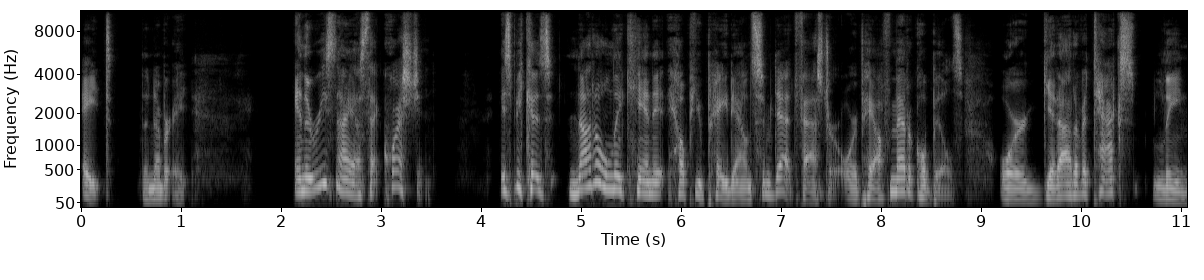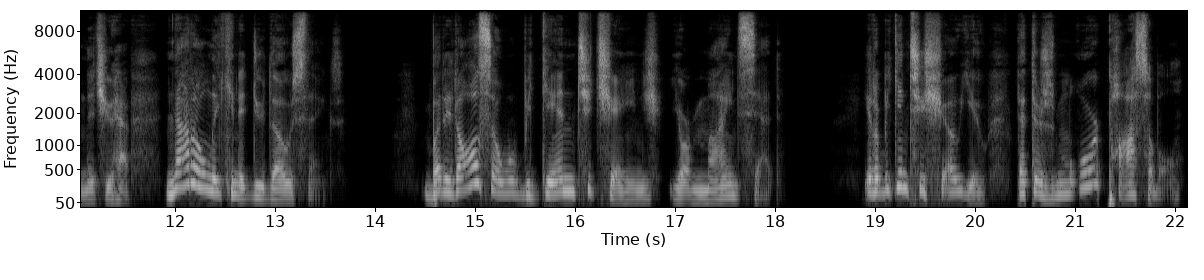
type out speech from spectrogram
eight, the number eight. And the reason I asked that question is because not only can it help you pay down some debt faster or pay off medical bills or get out of a tax lien that you have. Not only can it do those things, but it also will begin to change your mindset. It'll begin to show you that there's more possible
